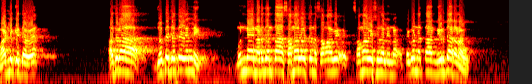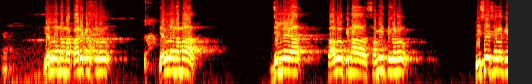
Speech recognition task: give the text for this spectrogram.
ಮಾಡಲಿಕ್ಕಿದ್ದೇವೆ. ಅದರ ಜೊತೆ ಜೊತೆಯಲ್ಲಿ ಮೊನ್ನೆ ನಡೆದಂತಹ ಸಮಾಲೋಚನಾ ಸಮಾವೇಶ ಸಮಾವೇಶದಲ್ಲಿ ತಗೊಂಡಂತಹ ನಿರ್ಧಾರ ನಾವು. ಎಲ್ಲ ನಮ್ಮ ಕಾರ್ಯಕರ್ತರು, ಎಲ್ಲ ನಮ್ಮ ಜಿಲ್ಲೆಯ ತಾಲೂಕಿನ ಸಮಿತಿಗಳು, ವಿಶೇಷವಾಗಿ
